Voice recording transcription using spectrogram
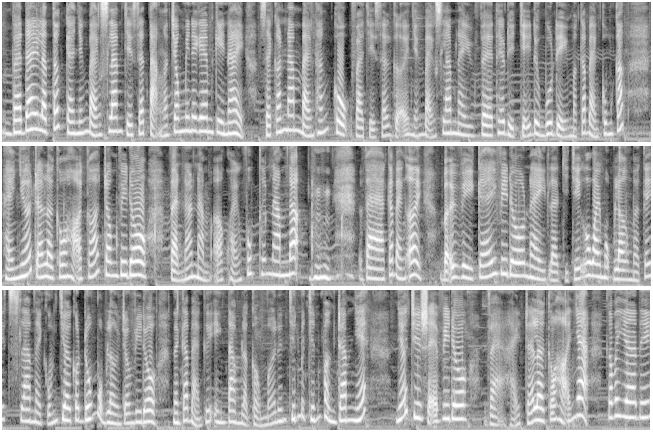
Và đây là tất cả những bạn slam chị sẽ tặng ở trong mini game kỳ này. Sẽ có 5 bạn thắng cuộc và chị sẽ gửi những bạn slam này về theo địa chỉ đường bưu điện mà các bạn cung cấp. Hãy nhớ trả lời câu hỏi có trong video và nó nằm ở khoảng phút thứ năm đó. và các bạn ơi, bởi vì cái video này là chị chỉ có quay một lần mà cái slam này cũng chơi có đúng một lần trong video nên các bạn cứ yên tâm là còn mới đến 99% nhé. Nhớ chia sẻ video và hãy trả lời câu hỏi nha. Còn bây giờ thì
